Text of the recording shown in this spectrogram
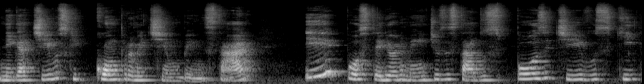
negativos que comprometiam o bem-estar e posteriormente os estados positivos que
